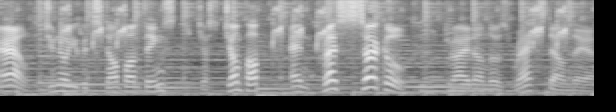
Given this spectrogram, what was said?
Al, did you know you could stomp on things? Just jump up and press circle. Try it on those rats down there.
